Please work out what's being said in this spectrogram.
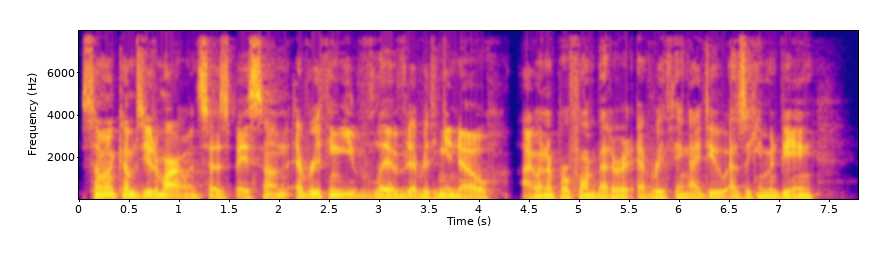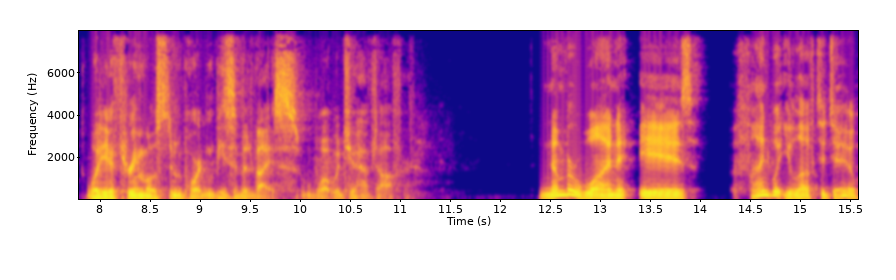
Someone comes to you tomorrow and says, based on everything you've lived, everything you know, I want to perform better at everything I do as a human being. What are your three most important piece of advice? What would you have to offer? Number one is find what you love to do.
